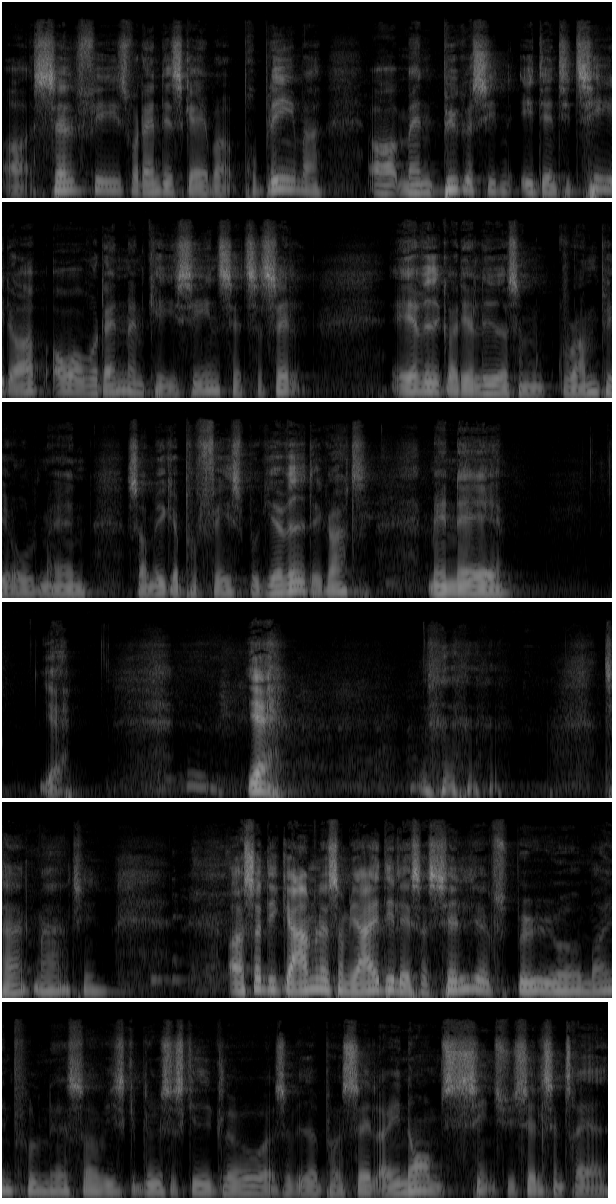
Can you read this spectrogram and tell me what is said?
og selfies, hvordan det skaber problemer, og man bygger sin identitet op over, hvordan man kan iscenesætte sig selv. Jeg ved godt, jeg leder som grumpy old man, som ikke er på Facebook. Jeg ved det godt. Men øh, ja. Ja. tak, Martin. Og så de gamle, som jeg, de læser selvhjælpsbøger og mindfulness, og vi skal blive så skide kloge og så videre på os selv, og enormt sindssygt selvcentreret,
